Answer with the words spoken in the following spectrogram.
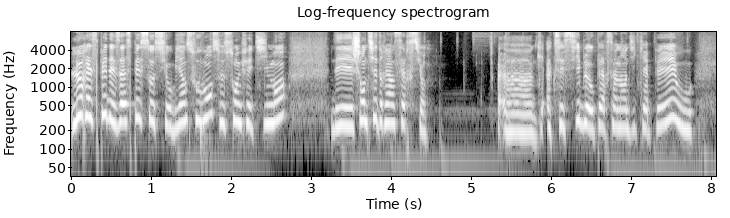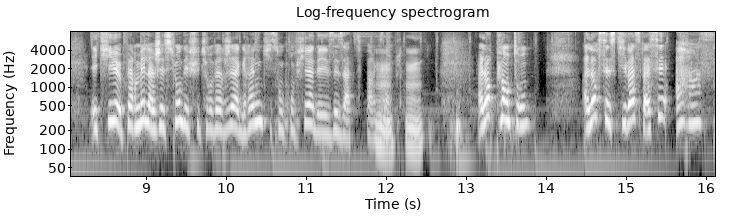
Le respect des aspects sociaux, bien souvent, ce sont effectivement des chantiers de réinsertion euh, accessibles aux personnes handicapées ou, et qui euh, permet la gestion des futurs vergers à graines qui sont confiés à des ESAT, par Mm. exemple. Mm. Alors plantons. Alors c'est ce qui va se passer à Reims.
